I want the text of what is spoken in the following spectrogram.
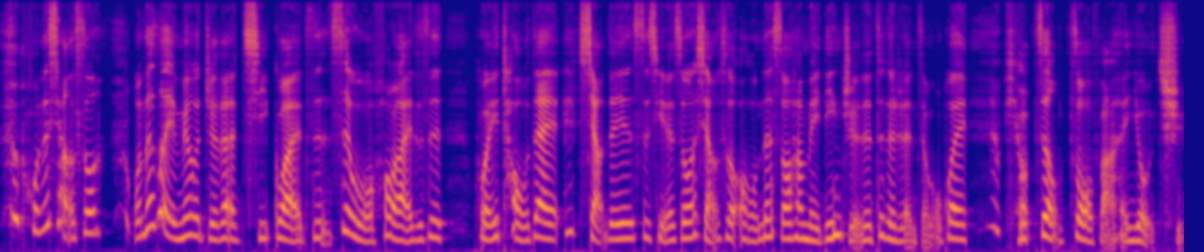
我就想说，我那时候也没有觉得很奇怪，只是我后来就是回头在想这件事情的时候，想说哦，那时候他们一定觉得这个人怎么会 有这种做法，很有趣。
